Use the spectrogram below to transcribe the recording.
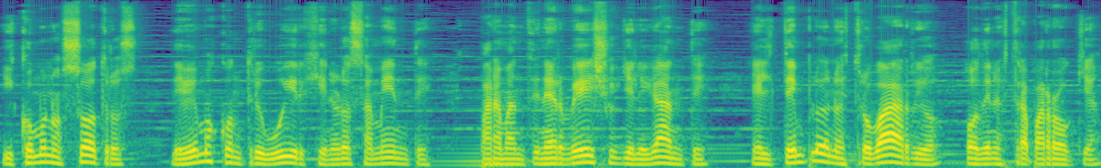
y cómo nosotros debemos contribuir generosamente para mantener bello y elegante el templo de nuestro barrio o de nuestra parroquia.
